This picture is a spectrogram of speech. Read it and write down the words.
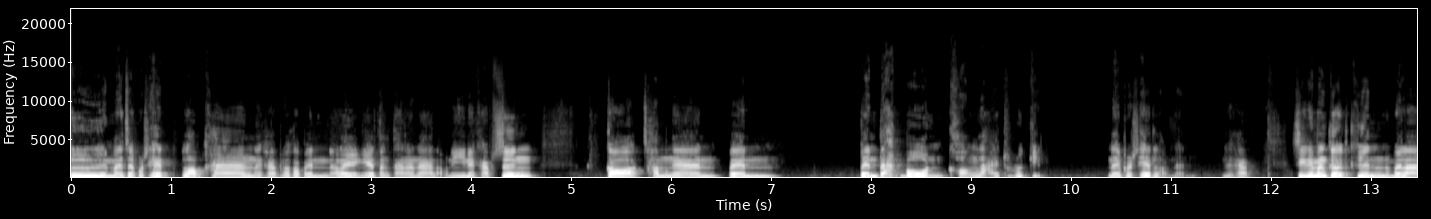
อื่น มาจากประเทศรอบข้างนะครับแล้วก็เป็นอะไรอย่างเงี้ยต่างๆนานาเหล่านี้นะครับ ซึ่งก็ทำงานเป็นเป็น backbone ของหลายธุรกิจในประเทศเหล่านั้นนะครับสิ่งที่มันเกิดขึ้นเวลา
